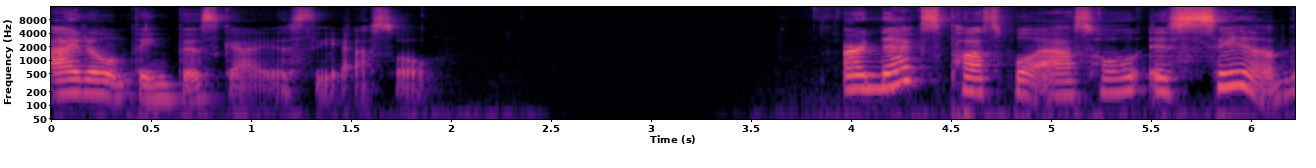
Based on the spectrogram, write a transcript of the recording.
I don't think this guy is the asshole. Our next possible asshole is Sam,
